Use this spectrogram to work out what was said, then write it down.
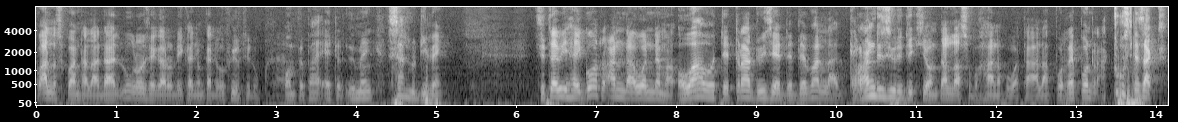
ko allah subahana taala daali ɗum roger garodi kañum kadi o firti ɗum. On peut pas être humain sallu divin. Si tawi hay goto anda wondema o wawate traduisede devant la grande juridiction d' allah subhanahu wa taala pour répondre à tous ces actes.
